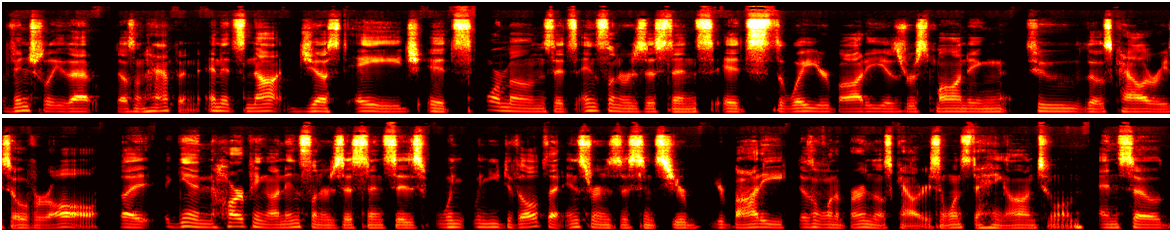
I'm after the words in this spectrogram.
eventually that doesn't happen. And it's not just age, it's hormones, it's insulin resistance, it's the way your body is responding to those calories overall. But again, harping on insulin resistance is when, when you develop that insulin resistance, your your body doesn't want to burn those calories, it wants to hang on to them. And so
